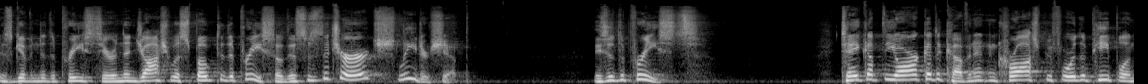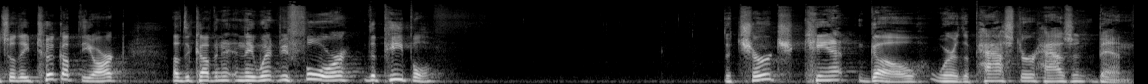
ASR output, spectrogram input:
is given to the priests here. And then Joshua spoke to the priests. So this is the church leadership. These are the priests. Take up the ark of the covenant and cross before the people. And so they took up the ark of the covenant and they went before the people. The church can't go where the pastor hasn't been.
